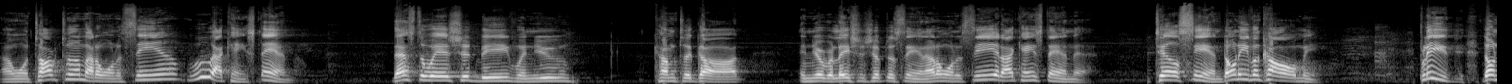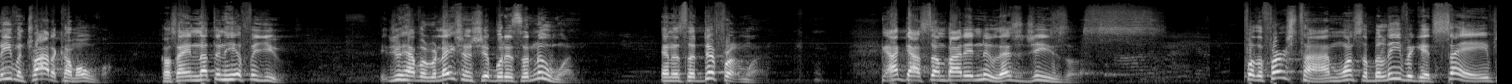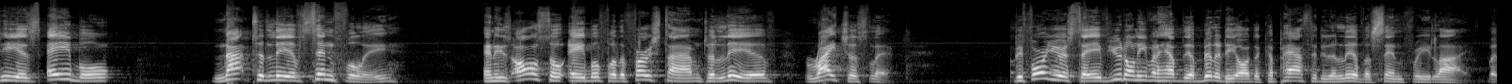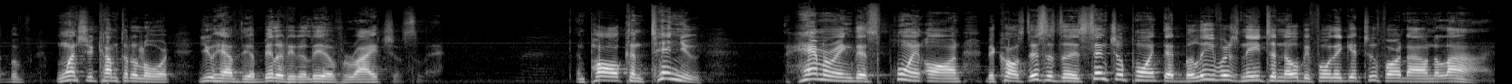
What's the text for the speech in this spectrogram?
I don't want to talk to him. I don't want to see him. Woo, I can't stand them. That's the way it should be when you come to God in your relationship to sin. I don't want to see it. I can't stand that. Tell sin, don't even call me. Please don't even try to come over because ain't nothing here for you. You have a relationship, but it's a new one and it's a different one. I got somebody new. That's Jesus. For the first time, once a believer gets saved, he is able not to live sinfully, and he's also able for the first time to live righteously. Before you're saved, you don't even have the ability or the capacity to live a sin free life. But once you come to the Lord, you have the ability to live righteously. And Paul continued hammering this point on because this is the essential point that believers need to know before they get too far down the line.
